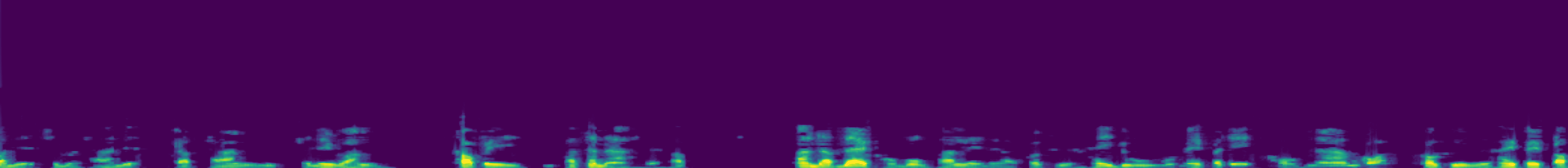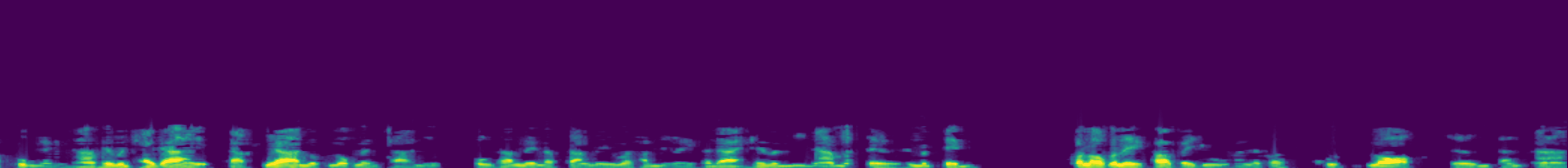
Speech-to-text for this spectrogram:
รเนี่ยชลทานเนี่ยกับทางในวังเข้าไปพัฒนานะครับ อันดับแรกขององค์ท่านเลยนะครับ ก็คือให้ดูในประเด็นของน้ำก่อน ก็คือให้ไปปรับปรุงแหล่งน้ำให้มันใช้ได้จากหญ้าลกๆต่างๆนี้องค์ท่านเลยรับสั่งเลยว่าทำยังไงก็ได้ ให้มันมีน้ำมาเติมให้มันเต็ม ก็เราก็เลยเข้าไปดูกันแล้วก็ขุดลอกเสริมสันอ่าง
